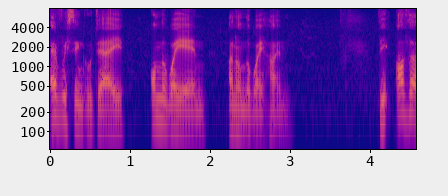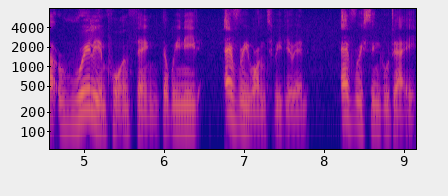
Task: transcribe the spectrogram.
every single day on the way in and on the way home. The other really important thing that we need everyone to be doing every single day,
